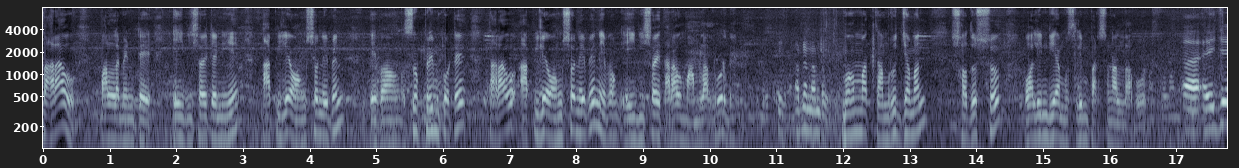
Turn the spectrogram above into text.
তারাও পার্লামেন্টে এই বিষয়টা নিয়ে আপিলে অংশ নেবেন এবং সুপ্রিম কোর্টে তারাও আপিলে অংশ নেবেন এবং এই বিষয়ে তারাও মামলা লড়বেন। আপনার নামটা মোহাম্মদ কামরুজ্জামান সদস্য all India Muslim personal law board এই যে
